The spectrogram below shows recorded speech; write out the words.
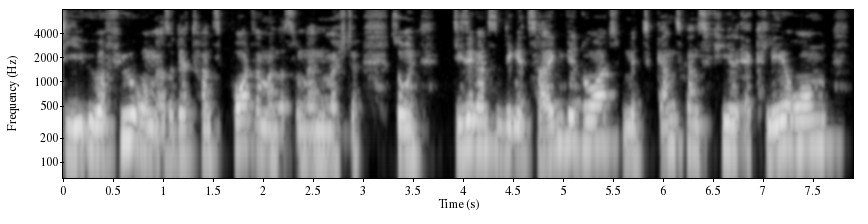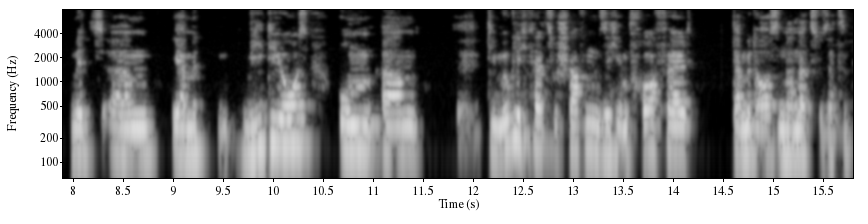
die Überführung, also der Transport, wenn man das so nennen möchte. So, und diese ganzen Dinge zeigen wir dort mit ganz, ganz viel Erklärung, mit, ähm, ja, mit Videos, um ähm, die Möglichkeit zu schaffen, sich im Vorfeld damit auseinanderzusetzen.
